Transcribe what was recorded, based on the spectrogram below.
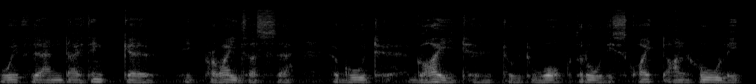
with, and I think uh, it provides us a, good guide to, to walk through this quite unruly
